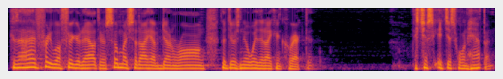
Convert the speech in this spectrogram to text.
Because I have pretty well figured it out there's so much that I have done wrong that there's no way that I can correct it. It just, it just won't happen.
